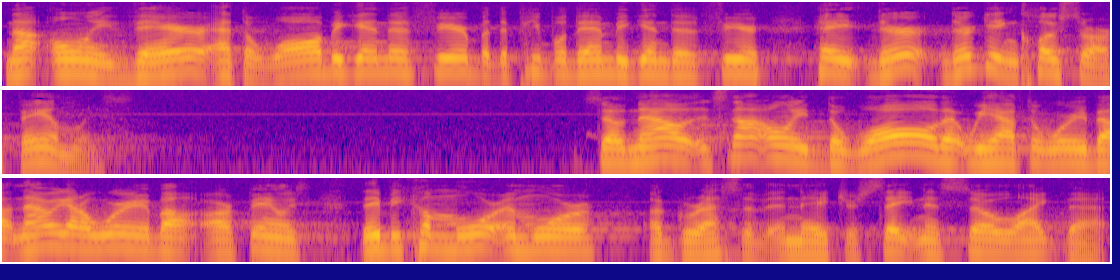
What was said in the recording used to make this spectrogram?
not only there at the wall begin to fear, but the people then begin to fear, hey, they're, they're getting close to our families. So now it's not only the wall that we have to worry about, now we got to worry about our families. They become more and more aggressive in nature. Satan is so like that.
